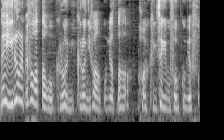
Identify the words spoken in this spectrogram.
내 이름을 뺏어갔다고. 그런 그런 이상한 꿈이었다. 어, 굉장히 무서운 꿈이었어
